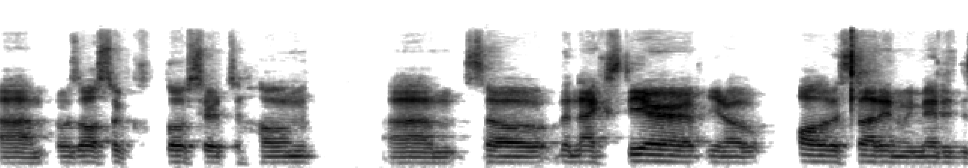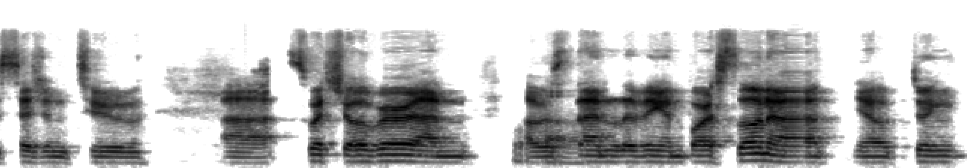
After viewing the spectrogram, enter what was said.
Um, it was also closer to home. Um, so the next year, you know, all of a sudden we made a decision to uh, switch over and I was then living in Barcelona, you know, doing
